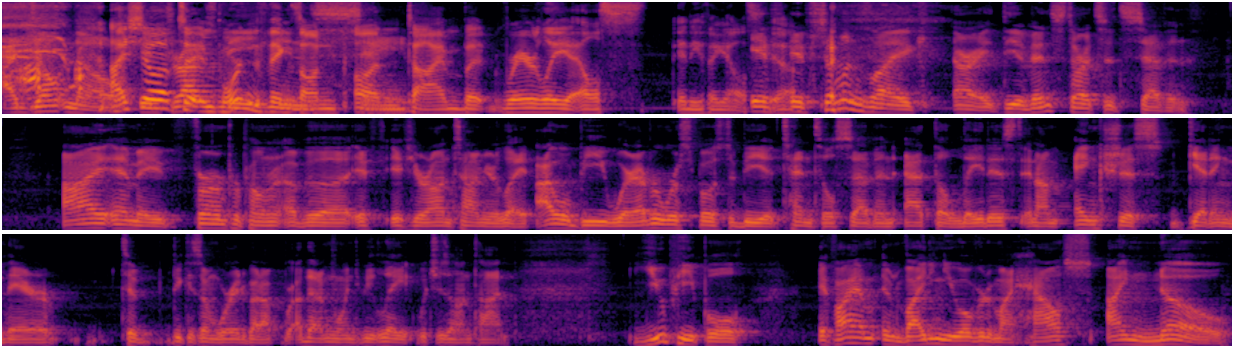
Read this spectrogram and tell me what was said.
I don't know. I show It up to important things on on time, but rarely else anything else. If yeah. if someone's like, all right, the event starts at seven. I am a firm proponent of the if if you're on time, you're late. I will be wherever we're supposed to be at ten till seven at the latest, and I'm anxious getting there to because I'm worried about that I'm going to be late, which is on time. You people, if I am inviting you over to my house, I know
